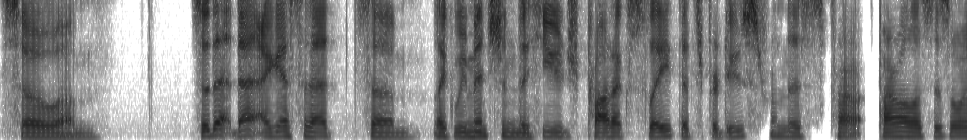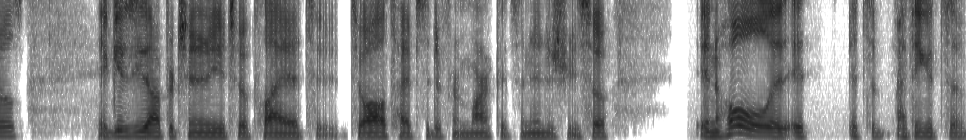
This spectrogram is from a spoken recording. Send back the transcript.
So um, so that that I guess that's um, like we mentioned the huge product slate that's produced from this pyrolysis oils. It gives you the opportunity to apply it to to all types of different markets and industries. So in whole, it, it it's a I think it's a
